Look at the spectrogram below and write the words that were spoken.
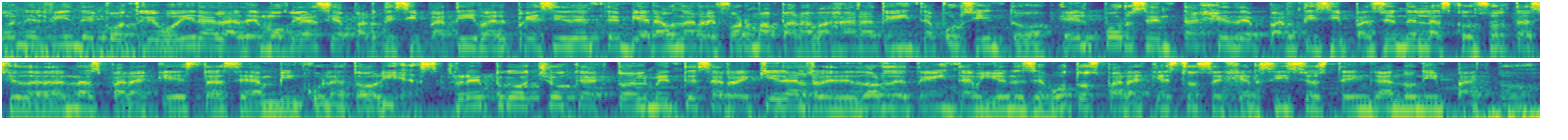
Con el fin de contribuir a la democracia participativa, el presidente enviará una reforma para bajar a 30% el porcentaje de participación en las consultas ciudadanas para que éstas sean vinculatorias. Reprochó que actualmente se requiere alrededor de 30 millones de votos para que estos ejercicios tengan un impacto.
